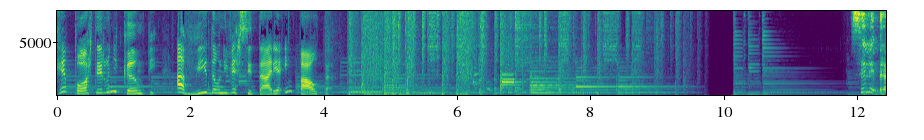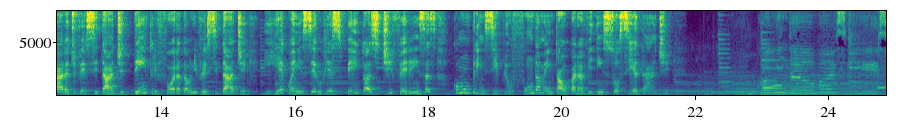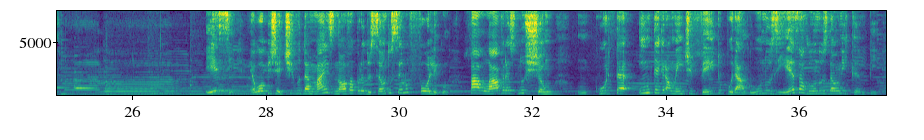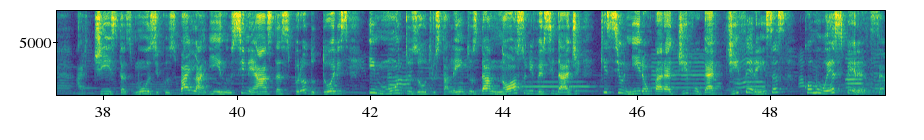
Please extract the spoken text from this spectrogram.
Repórter Unicamp. A vida universitária em pauta. Celebrar a diversidade dentro e fora da universidade e reconhecer o respeito às diferenças como um princípio fundamental para a vida em sociedade. Esse é o objetivo da mais nova produção do selo Fôlego, Palavras no Chão, um curta integralmente feito por alunos e ex-alunos da Unicamp. Artistas, músicos, bailarinos, cineastas, produtores e muitos outros talentos da nossa universidade que se uniram para divulgar diferenças como esperança.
